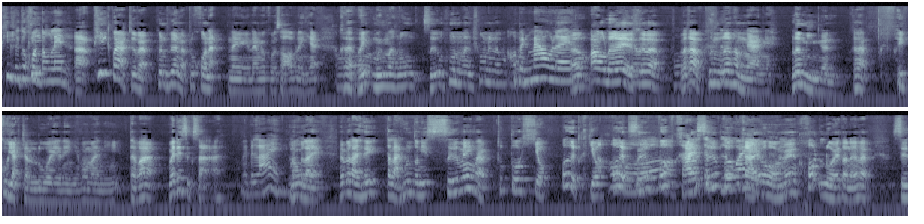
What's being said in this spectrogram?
พีคคือทุกคนต้องเล่นอะพีคมากคือแบบเพื่อนๆแบบทุกคนอะในใน Microsoft อะไรเงี้ยโอ้คือแบบเฮ้ยมึงมาลงซื้อหุ้นมันช่วงนี้แบบอ๋อเป็นเมาเลยเออเมาเลยคือแบบโอ้แล้วก็เพิ่งเริ่มทำงานไงเริ่มมีเงินก็แบบเฮ้ยกูอยากจะรวยอะไรเงี้ยประมาณนี้ แต่ว่าไม่ได้ศึกษาไม่เป็นไรไม่เป็นไรลงลยไม่เป็นไรเฮ้ยตลาดหุ้นตัวนี้ซื้อแม่งแบบทุกตัวเขียวปืดเขียวปืดโอ้โหซื้อปุ๊บขายซื้อปุ๊บรวยขายโอ้โหแม่งโคตรรวยตอนนั้นแบบ ซื้อ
